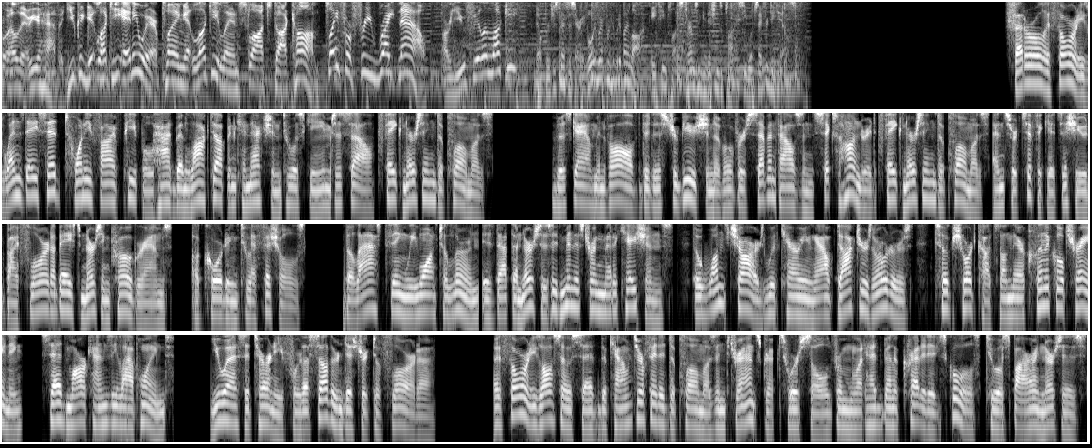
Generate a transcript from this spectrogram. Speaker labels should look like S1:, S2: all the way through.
S1: Well, there you have it. You can get lucky anywhere playing at LuckyLandSlots.com. Play for free right now. Are you feeling lucky? No purchase necessary. Void where prohibited by law. 18 plus. Terms and conditions apply. See website for details.
S2: Federal authorities Wednesday said 25 people had been locked up in connection to a scheme to sell fake nursing diplomas. The scam involved the distribution of over 7,600 fake nursing diplomas and certificates issued by Florida-based nursing programs, according to officials. The last thing we want to learn is that the nurses administering medications, the ones charged with carrying out doctor's orders, took shortcuts on their clinical training, said Markenzy Lapointe, U.S. Attorney for the Southern District of Florida. Authorities also said the counterfeited diplomas and transcripts were sold from what had been accredited schools to aspiring nurses.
